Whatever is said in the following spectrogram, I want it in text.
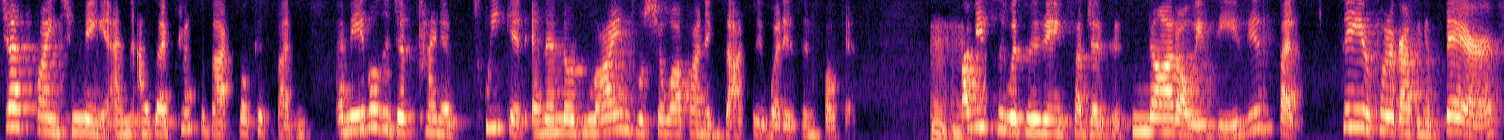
just fine tuning, and as I press the back focus button I'm able to just kind of tweak it, and then those lines will show up on exactly what is in focus. Mm-hmm. Obviously, with moving subjects, it's not always the easiest, but say you're photographing a bear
